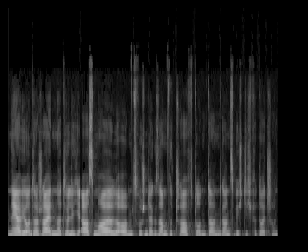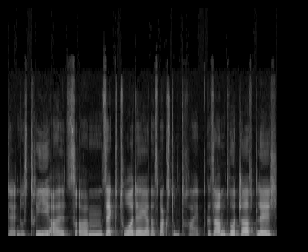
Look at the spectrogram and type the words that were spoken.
Naja, wir unterscheiden natürlich erstmal ähm, zwischen der Gesamtwirtschaft und dann ganz wichtig für Deutschland der Industrie als ähm, Sektor, der ja das Wachstum treibt. Gesamtwirtschaftlich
